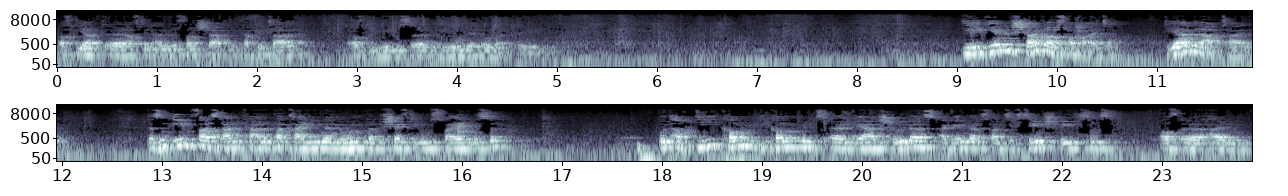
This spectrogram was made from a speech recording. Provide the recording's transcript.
auf, die, äh, auf den Angriff von Staat und Kapital auf die Lebensbedingungen der Lohnabhängigen. Die regierenden Standortverwalter, die andere Abteilung, das sind ebenfalls radikale Parteigänger lohnender Beschäftigungsverhältnisse und auch die kommen, die kommen mit äh, Gerhard Schröders Agenda 2010 spätestens auf äh, einen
